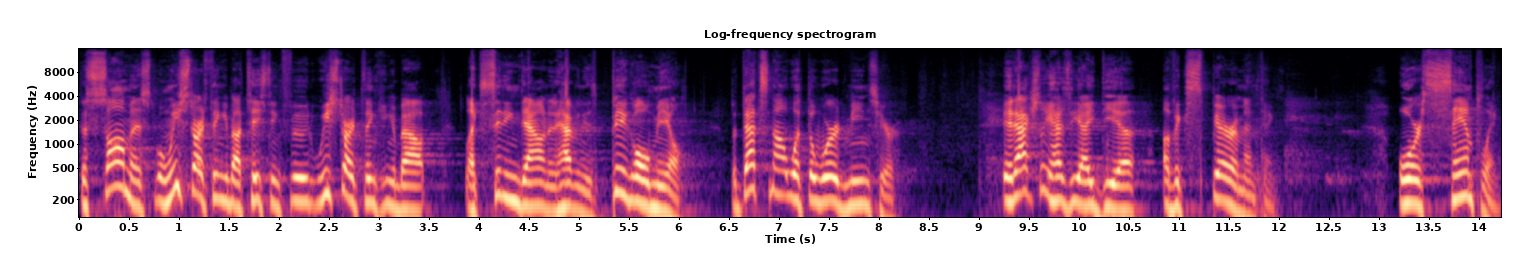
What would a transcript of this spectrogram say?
the psalmist, when we start thinking about tasting food, we start thinking about like sitting down and having this big old meal. But that's not what the word means here. It actually has the idea of experimenting or sampling.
